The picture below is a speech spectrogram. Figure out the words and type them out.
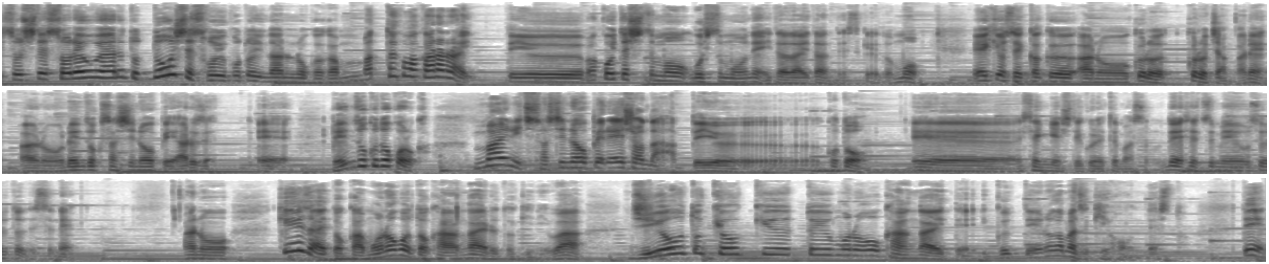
そしてそれをやるとどうしてそういうことになるのかが全くわからないっていう、まあ、こういった質問、ご質問をね、いただいたんですけれども、えー、今日せっかく、あの、黒、黒ちゃんがね、あの、連続差し値オペやるぜ。えー、連続どころか、毎日差し値オペレーションだっていうことを、えー、宣言してくれてますので、説明をするとですね、あの、経済とか物事を考えるときには、需要と供給というものを考えていくっていうのがまず基本ですと。で、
